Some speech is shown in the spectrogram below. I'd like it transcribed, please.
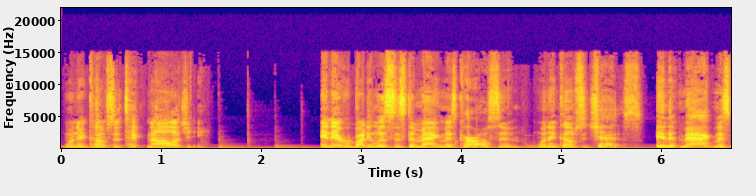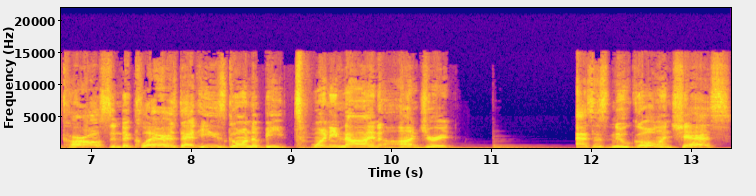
when it comes to technology. And everybody listens to Magnus Carlsen when it comes to chess. And if Magnus Carlsen declares that he's going to be 2900 as his new goal in chess,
